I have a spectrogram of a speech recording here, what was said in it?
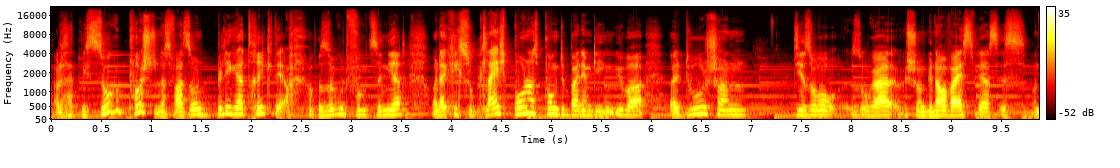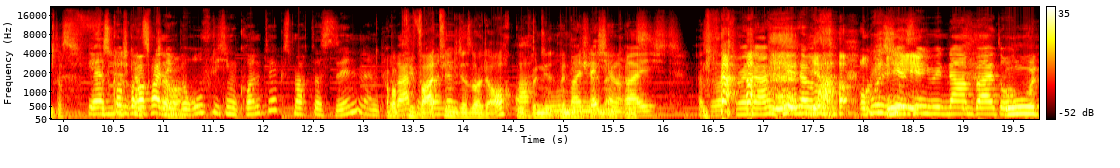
Aber das hat mich so gepusht und das war so ein billiger Trick, der aber so gut funktioniert. Und da kriegst du gleich Bonuspunkte bei dem Gegenüber, weil du schon dir so sogar schon genau weißt, wer es ist. Und das Ja, es kommt darauf an, im clever. beruflichen Kontext macht das Sinn. Aber privat finde ich das Leute auch gut, Ach wenn, du, wenn mein du dich reicht. Also was mir angeht, Ja, muss ich jetzt okay. nicht mit Namen beeindrucken. Gut.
